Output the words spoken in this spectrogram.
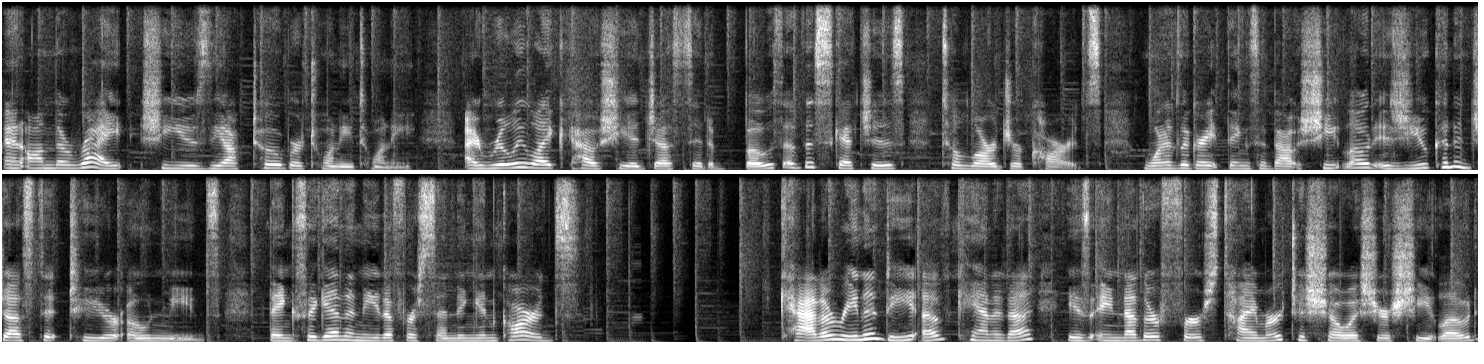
and on the right, she used the October 2020. I really like how she adjusted both of the sketches to larger cards. One of the great things about Sheetload is you can adjust it to your own needs. Thanks again, Anita, for sending in cards. Katarina D of Canada is another first timer to show us your sheet load,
